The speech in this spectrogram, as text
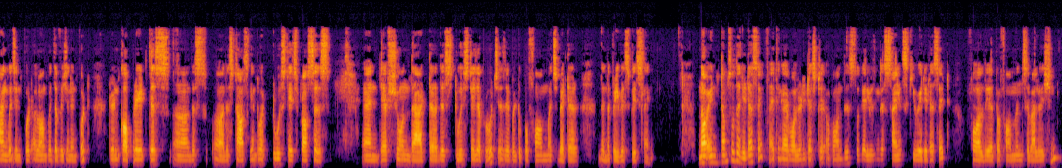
language input along with the vision input to incorporate this uh, this uh, this task into a two-stage process and they have shown that uh, this two-stage approach is able to perform much better than the previous baseline. Now, in terms of the dataset, I think I've already touched upon this. So they're using the Science QA dataset for their performance evaluation.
